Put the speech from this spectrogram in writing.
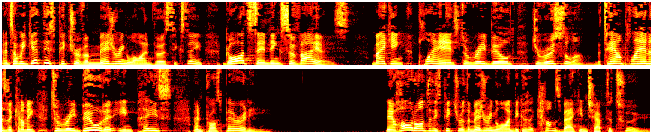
And so we get this picture of a measuring line, verse 16. God sending surveyors, making plans to rebuild Jerusalem. The town planners are coming to rebuild it in peace and prosperity. Now hold on to this picture of the measuring line because it comes back in chapter 2.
